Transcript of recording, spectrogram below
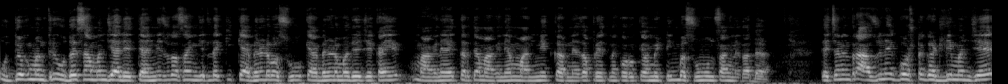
उद्योगमंत्री उदय सामंत जे आले. त्यांनी सुद्धा सांगितलं की कॅबिनेट बसवू. कॅबिनेटमध्ये जे काही मागण्या आहेत तर त्या मागण्या मान्य करण्याचा प्रयत्न करू किंवा मिटिंग बसवू म्हणून सांगण्यात आलं. त्याच्यानंतर अजून एक गोष्ट घडली म्हणजे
